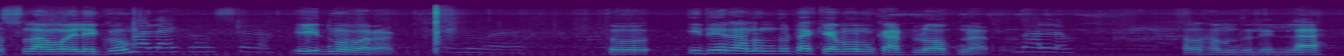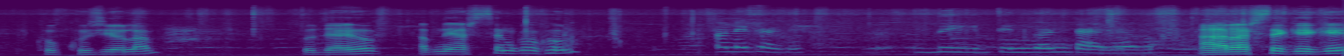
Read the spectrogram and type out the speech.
আসসালামু আলাইকুম। ওয়ালাইকুম আসসালাম। ঈদ মোবারক। তো ঈদের আনন্দটা কেমন কাটলো আপনার? ভালো। আলহামদুলিল্লাহ খুব খুশি হলাম। তো যাই হোক আপনি আসছেন কখন? অনেক আগে। দুই তিন ঘণ্টা আগে আর আসছে কে কে?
